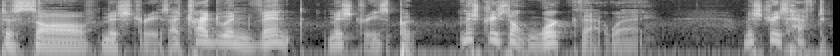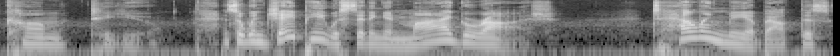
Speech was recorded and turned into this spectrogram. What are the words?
to solve mysteries. I tried to invent mysteries, but mysteries don't work that way. Mysteries have to come to you. And so when JP was sitting in my garage telling me about this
